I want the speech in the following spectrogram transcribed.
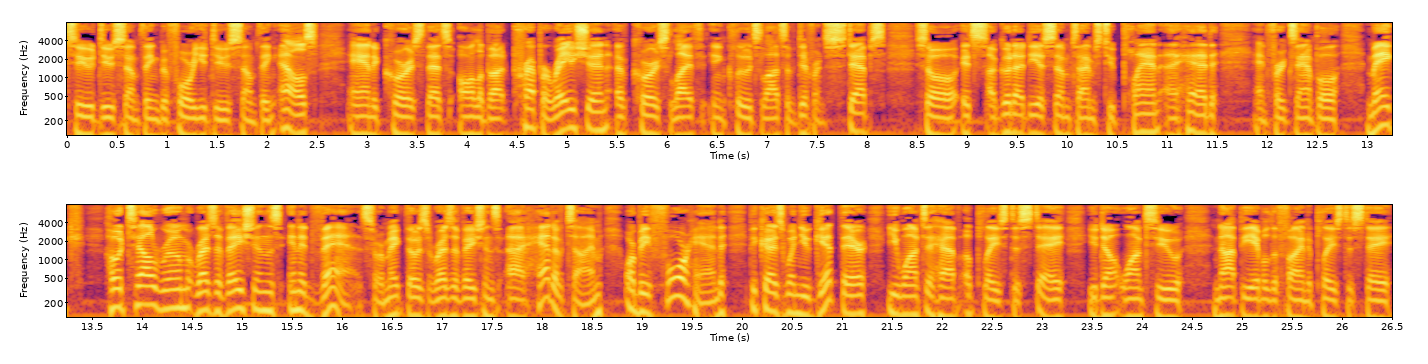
to do something before you do something else. And of course, that's all about preparation. Of course, life includes lots of different steps. So it's a good idea sometimes to plan ahead and, for example, make hotel room reservations in advance or make those reservations ahead of time or beforehand because when you get there, you want to have a place to stay. You don't want to not be able to find a place to stay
